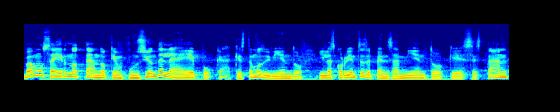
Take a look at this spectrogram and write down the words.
vamos a ir notando que en función de la época que estamos viviendo y las corrientes de pensamiento que se están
